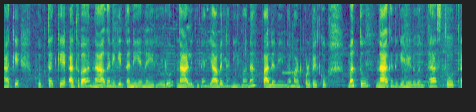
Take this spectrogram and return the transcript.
ಹಾಗೆ ಹುತ್ತಕ್ಕೆ ಅಥವಾ ನಾಗನಿಗೆ ತನಿಯನ್ನು ಇರಿಯೋರು ನಾಳೆ ದಿನ ಯಾವೆಲ್ಲ ನಿಯಮನ ಪಾಲನೆಯನ್ನು ಮಾಡಿಕೊಳ್ಬೇಕು. ಮತ್ತು ನಾಗನಿಗೆ ಹೇಳುವಂಥ ಸ್ತೋತ್ರ,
